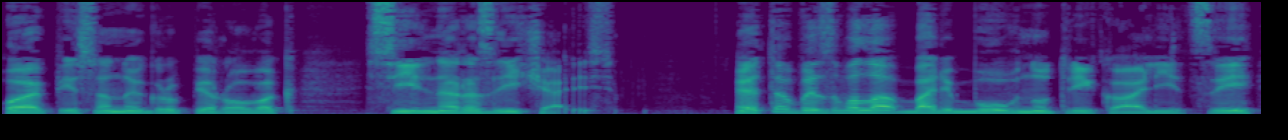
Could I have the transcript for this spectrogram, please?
у описанных группировок сильно различались. Это вызвало борьбу внутри коалиции,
